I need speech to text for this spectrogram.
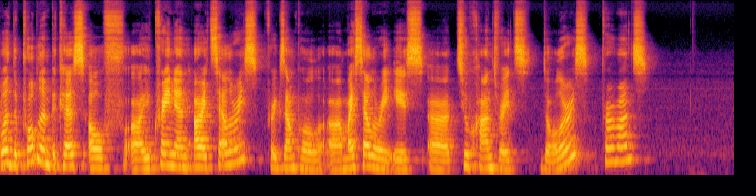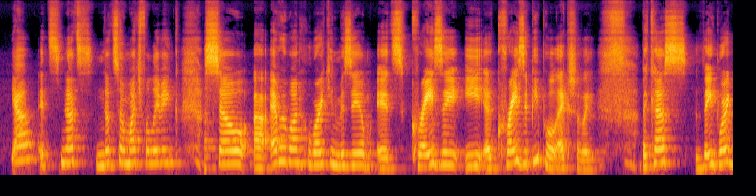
what the problem because of uh, Ukrainian art salaries? For example, uh, my salary is uh, two hundred dollars per month. Yeah it's not not so much for living. So uh, everyone who work in museum it's crazy uh, crazy people actually because they work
